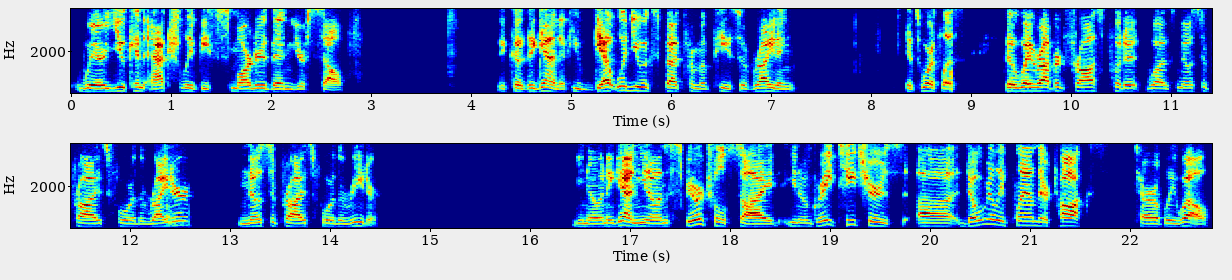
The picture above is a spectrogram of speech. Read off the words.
where you can actually be smarter than yourself. Because again, if you get what you expect from a piece of writing, it's worthless. The way Robert Frost put it was no surprise for the writer, no surprise for the reader. You know, and again, you know, on the spiritual side, you know, great teachers uh, don't really plan their talks terribly well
